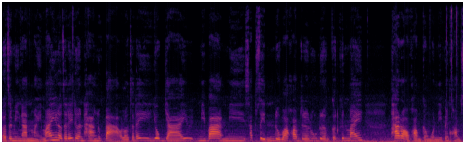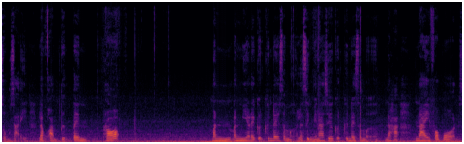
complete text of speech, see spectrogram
เราจะมีงานใหม่ไหมเราจะได้เดินทางหรือเปล่า เราจะได้โยกย้ายมีบ้าน มีทรัพย์สิน หรือว่าความเจริญรุ่งเรืองเกิดขึ้นไหมถ้าเราเอาความกังวลนี้เป็นความสงสัยและความตื่นเต้น เพราะมันมันมีอะไรเกิดขึ้นได้เสมอ และสิ่งไม่น่าเชื่อเกิดขึ้นได้เสมอนะคะใน for bonds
